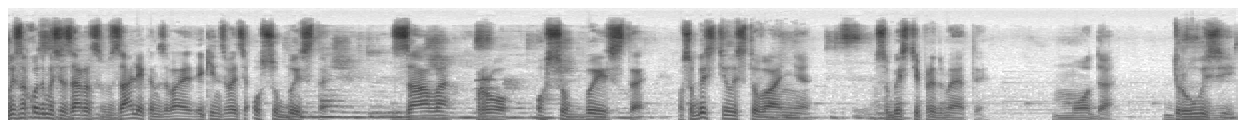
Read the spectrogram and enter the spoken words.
Ми знаходимося зараз в залі, яка називає, який називається особисте. Зала про особисте, особисті листування, особисті предмети, мода, друзі,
